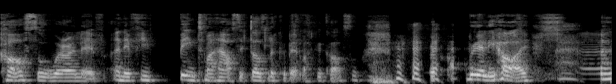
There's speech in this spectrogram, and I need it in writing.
castle where I live. And if you've been to my house, it does look a bit like a castle, really high. Um,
